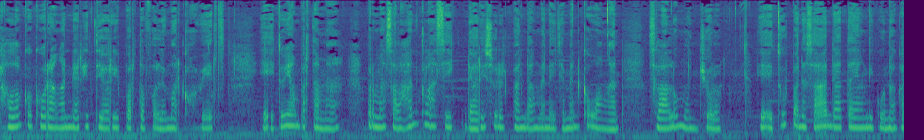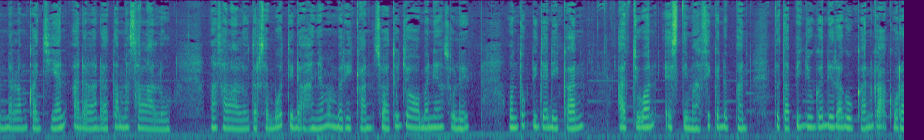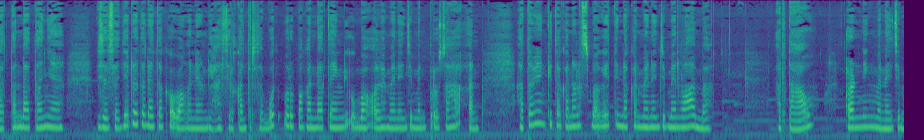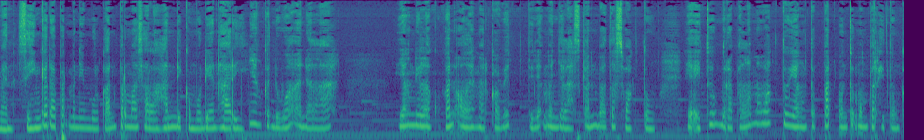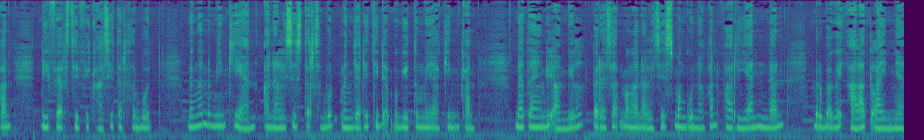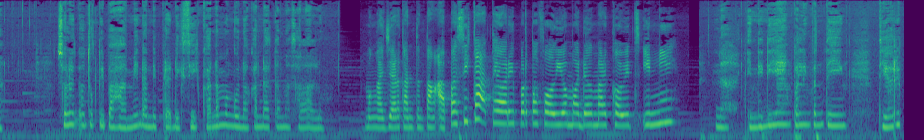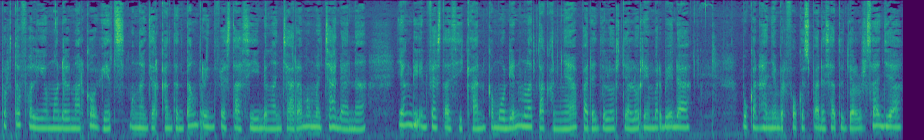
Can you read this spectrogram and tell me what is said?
Kalau kekurangan dari teori portofolio Markowitz yaitu yang pertama, permasalahan klasik dari sudut pandang manajemen keuangan selalu muncul yaitu pada saat data yang digunakan dalam kajian adalah data masa lalu. Masa lalu tersebut tidak hanya memberikan suatu jawaban yang sulit untuk dijadikan acuan estimasi ke depan, tetapi juga diragukan keakuratan datanya. Bisa saja data-data keuangan yang dihasilkan tersebut merupakan data yang diubah oleh manajemen perusahaan atau yang kita kenal sebagai tindakan manajemen laba. Atau earning management sehingga dapat menimbulkan permasalahan di kemudian hari. Yang kedua adalah yang dilakukan oleh Markowitz tidak menjelaskan batas waktu, yaitu berapa lama waktu yang tepat untuk memperhitungkan diversifikasi tersebut. Dengan demikian, analisis tersebut menjadi tidak begitu meyakinkan. Data yang diambil pada saat menganalisis menggunakan varian dan berbagai alat lainnya sulit untuk dipahami dan diprediksi karena menggunakan data masa lalu. Mengajarkan tentang apa sih kak teori portofolio model Markowitz ini? Nah, ini dia yang paling penting. Teori portofolio model Markowitz mengajarkan tentang berinvestasi dengan cara memecah dana yang diinvestasikan kemudian meletakkannya pada jalur-jalur yang berbeda. Bukan hanya berfokus pada satu jalur saja,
